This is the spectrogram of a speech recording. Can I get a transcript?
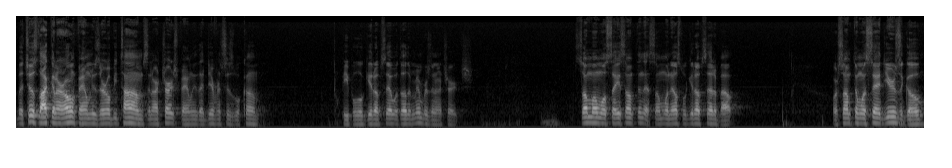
But just like in our own families, there will be times in our church family that differences will come. People will get upset with other members in our church. Someone will say something that someone else will get upset about. Or something was said years ago,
